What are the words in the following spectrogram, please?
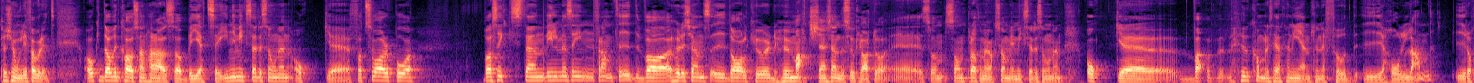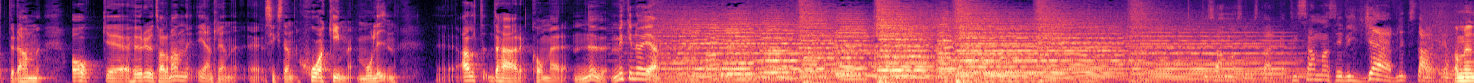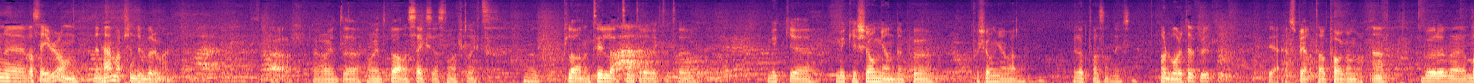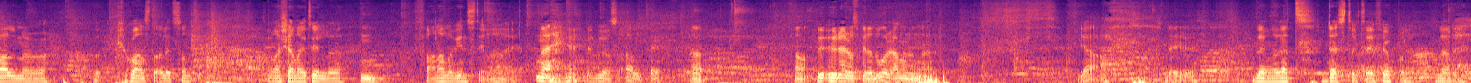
personlig favorit. Och David Karlsson har alltså begett sig in i mixade zonen och fått svar på vad Sixten vill med sin framtid, vad, hur det känns i Dalkurd, hur matchen kändes såklart då. Eh, så, sånt pratar man också om i mixade zonen. Och eh, va, hur kommer det sig att han egentligen är född i Holland, i Rotterdam? Och eh, hur uttalar man egentligen eh, Sixten Joakim Molin? Eh, allt det här kommer nu. Mycket nöje! Tillsammans är vi jävligt starka. Ja, men eh, vad säger du om den här matchen till att börja med? Ja, det var inte, var inte världens sexigaste match direkt. Planen tillät inte det riktigt. Mycket, mycket tjongande på, på Tjongavallen. Rätt passande. Så. Har du varit där förut? Ja, jag har spelat här ett par gånger. Ja. Både med Malmö och Kristianstad och lite sånt. Så man känner ju till eh, mm. fan alla vindstilla här. Nej. Det blåser alltid. Ja. Ja. Hur, hur är det att spela då? Är det annorlunda? Ja, det, blev en rätt destruktiv fotboll. Blev det.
